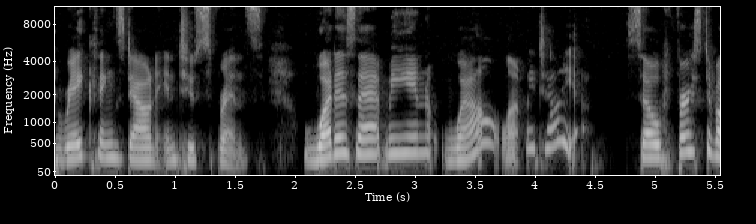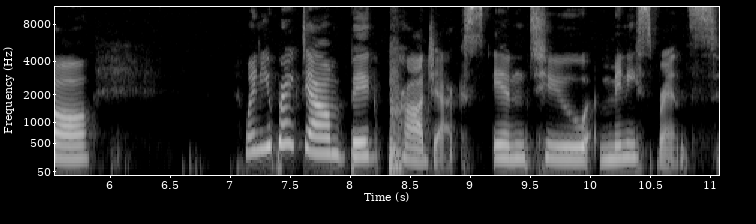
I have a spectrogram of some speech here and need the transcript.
break things down into sprints. What does that mean? Well, let me tell you. So, first of all, when you break down big projects into mini sprints,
